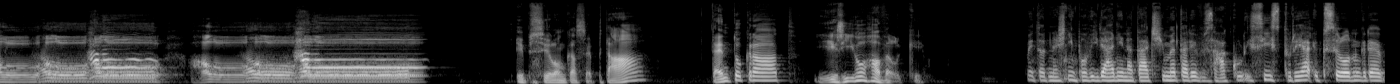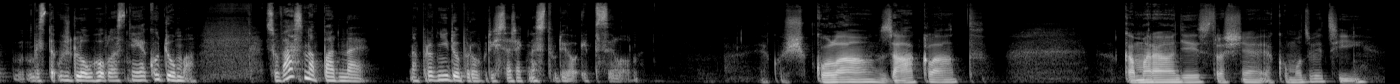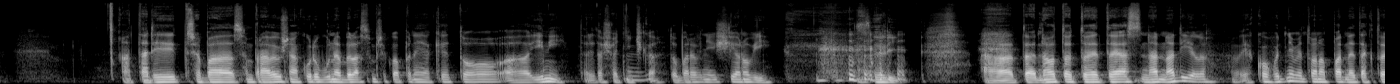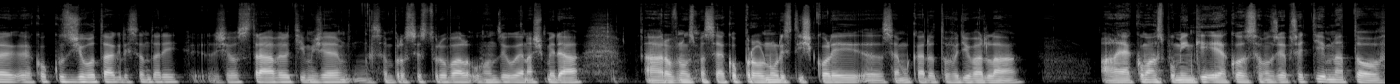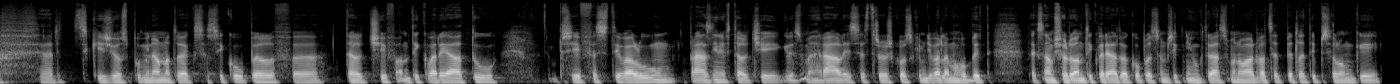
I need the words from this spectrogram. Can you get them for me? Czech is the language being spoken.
Halo, halo, halo, halo, halo, halo. Ypsilonka se ptá, tentokrát Jiřího Havelky. My to dnešní povídání natáčíme tady v zákulisí Studia Y, kde vy jste už dlouho vlastně jako doma. Co vás napadne na první dobro, když se řekne Studio Y? Jako škola, základ, kamarádi, strašně jako moc věcí. A tady třeba jsem právě už nějakou dobu nebyl a jsem překvapený, jak je to uh, jiný, tady ta šatnička, mm. to barevnější a nový. Celý. A to, no, to, to, je, to je asi na, na díl. Jako hodně mi to napadne, tak to je jako kus života, kdy jsem tady že ho strávil tím, že jsem prostě studoval u Honzy u Jana Šmida a rovnou jsme se jako prolnuli z té školy eh, semka do toho divadla. Ale jako mám vzpomínky i jako samozřejmě předtím na to, já vždycky, že vzpomínám na to, jak se si koupil v eh, Telči v antikvariátu při festivalu Prázdniny v Telči, kde jsme hráli se středoškolským divadlem Hobbit, tak jsem šel do antikvariátu a koupil jsem si knihu, která se jmenovala 25 lety psilonky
